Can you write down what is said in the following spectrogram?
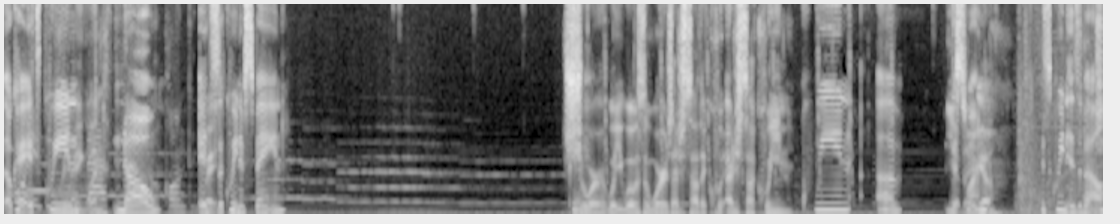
collected Okay, it's voyages Queen. from England. No, it's Wait. the Queen of Spain. Okay. Sure. Wait, what was the words? I just saw the que- I just saw Queen. Queen of Yep, This there one. you go. it's Queen Isabel.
